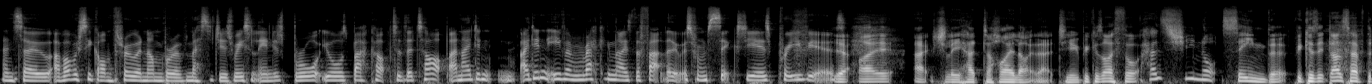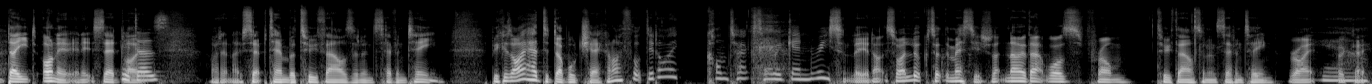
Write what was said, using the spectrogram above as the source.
And so I've obviously gone through a number of messages recently and just brought yours back up to the top. And I didn't I didn't even recognize the fact that it was from six years previous. Yeah, I actually had to highlight that to you because I thought, has she not seen that? Because it does have the date on it and it said like, it does. I don't know, September 2017. Because I had to double check and I thought, did I contact her again recently? And I, so I looked at the message, like, no, that was from 2017. Right. Yeah. Okay.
